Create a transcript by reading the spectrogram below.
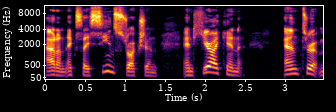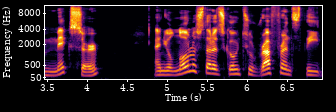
add an XIC instruction, and here I can enter mixer, and you'll notice that it's going to reference the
